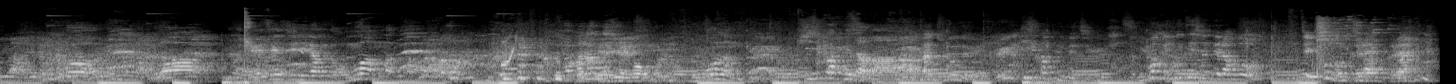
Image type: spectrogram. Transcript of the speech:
이거 와내 재질이랑 너무 안 맞다. 하는데 이거 이거는 키즈 카페잖아. 난 좋은데 왜? 여기가 키즈 카페인데 지금 형의 컨텐션 대로 하고 진짜 손 넘지 마 그래.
